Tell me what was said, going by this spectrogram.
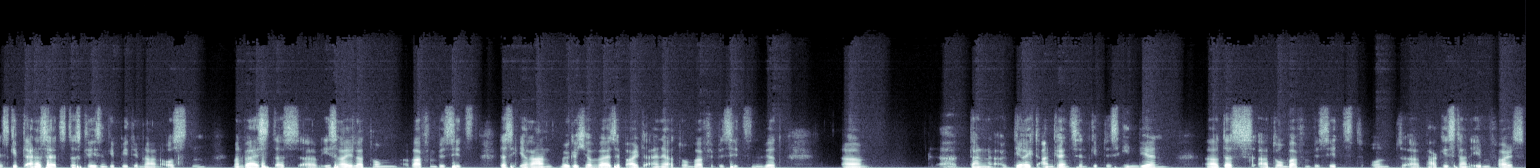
Es gibt einerseits das Krisengebiet im Nahen Osten. Man weiß, dass äh, Israel Atomwaffen besitzt, dass Iran möglicherweise bald eine Atomwaffe besitzen wird. Ähm, äh, dann direkt angrenzend gibt es Indien, das Atomwaffen besitzt und äh, Pakistan ebenfalls.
